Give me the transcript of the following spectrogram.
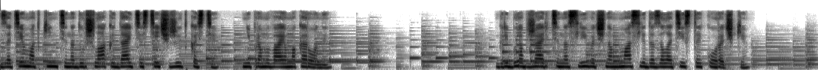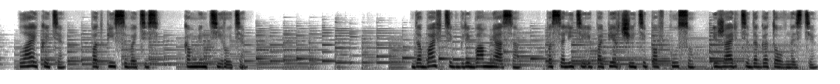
затем откиньте на дуршлаг и дайте стечь жидкости, не промывая макароны. Грибы обжарьте на сливочном масле до золотистой корочки. Лайкайте, подписывайтесь, комментируйте. Добавьте к грибам мясо, посолите и поперчите по вкусу, и жарьте до готовности.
